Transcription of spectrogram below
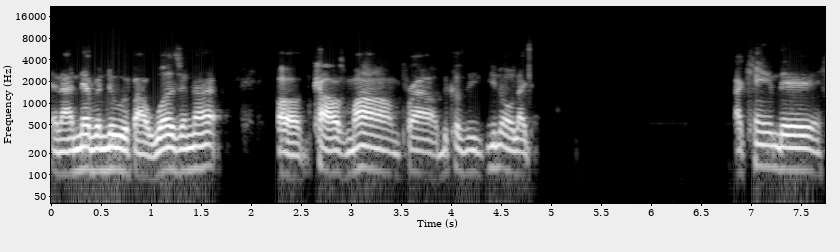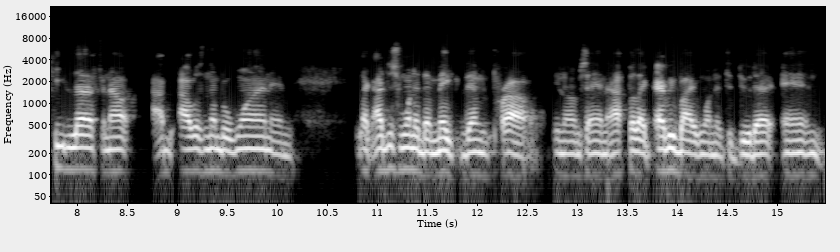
and I never knew if I was or not. Uh, Kyle's mom proud because he, you know, like I came there and he left, and I, I I was number one, and like I just wanted to make them proud. You know what I'm saying? I feel like everybody wanted to do that, and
